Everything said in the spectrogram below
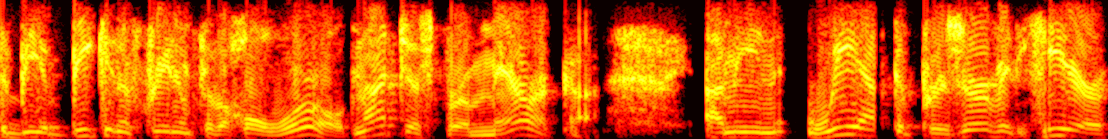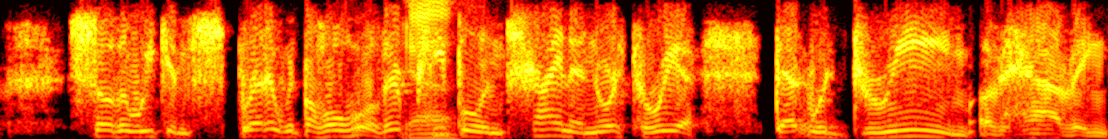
to be a beacon of freedom for the whole world, not just for America. I mean, we have to preserve it here so that we can spread it with the whole world. There are yes. people in China and North Korea that would dream of having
